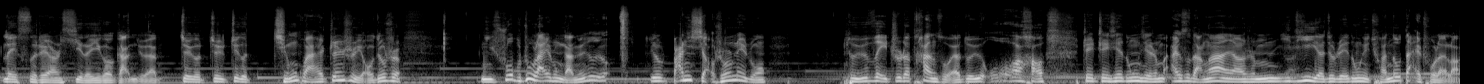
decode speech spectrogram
类似这样戏的一个感觉。这个这这个情怀还真是有，就是。你说不出来一种感觉，就是就是把你小时候那种对于未知的探索呀，对于哇好这这些东西，什么 X 档案呀，什么 ET 呀，就这些东西全都带出来了。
